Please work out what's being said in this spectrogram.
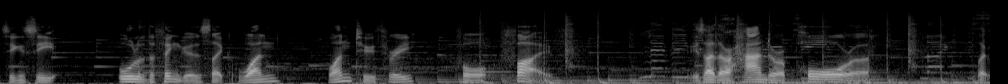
So you can see all of the fingers, like one, one, two, three, four, five. It's either a hand or a paw or like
